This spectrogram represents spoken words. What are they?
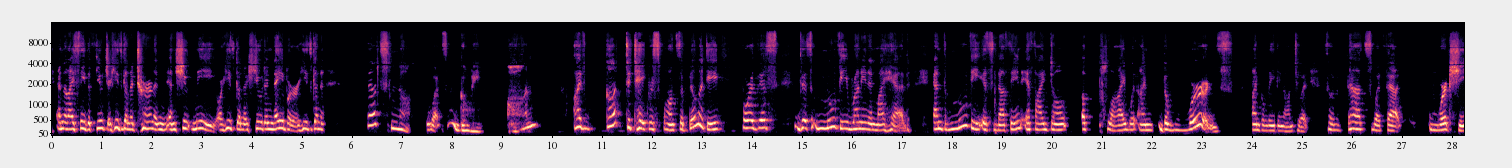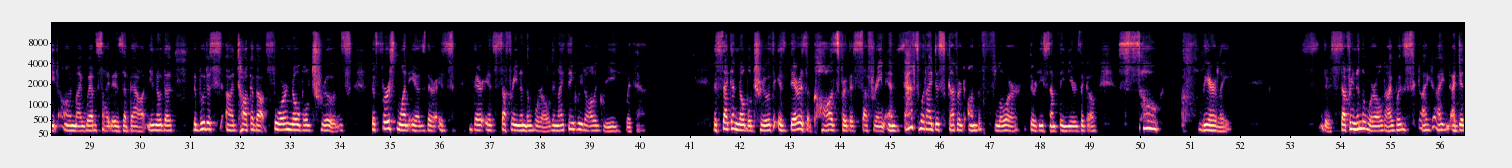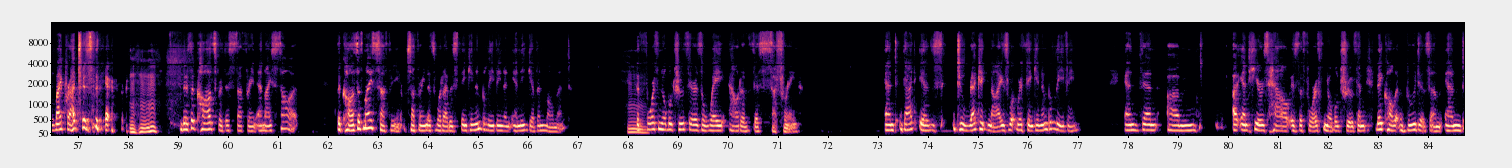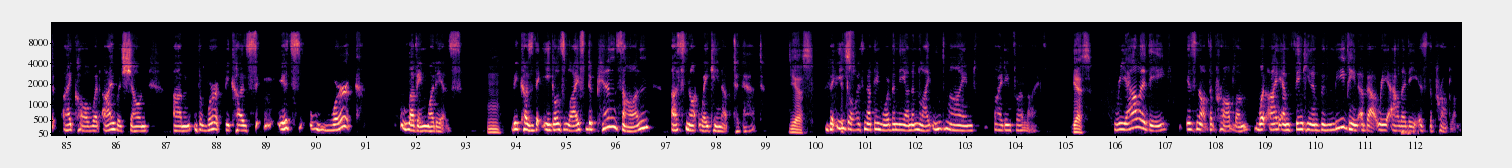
and then i see the future. He's going to turn and, and shoot me or he's going to shoot a neighbor. He's going to that's not what's going on. I've got to take responsibility for this this movie running in my head. And the movie is nothing if I don't apply what I'm the words I'm believing onto it. So that's what that worksheet on my website is about. You know, the the Buddhists uh, talk about four noble truths the first one is there is there is suffering in the world, and I think we'd all agree with that. The second noble truth is there is a cause for this suffering, and that's what I discovered on the floor 30 something years ago so clearly. There's suffering in the world. I was, I, I, I did my practice there. Mm-hmm. There's a cause for this suffering, and I saw it. The cause of my suffering, suffering is what I was thinking and believing in any given moment. Hmm. The fourth noble truth there is a way out of this suffering. And that is to recognize what we're thinking and believing. And then, um, uh, and here's how is the fourth noble truth. And they call it Buddhism. And I call what I was shown um, the work because it's work loving what is. Mm. Because the ego's life depends on us not waking up to that. Yes. The ego it's, is nothing more than the unenlightened mind fighting for a life. Yes. Reality is not the problem. What I am thinking and believing about reality is the problem.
